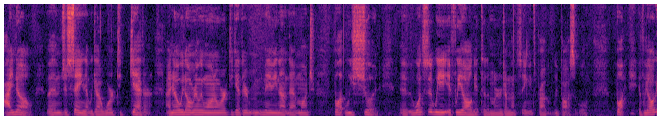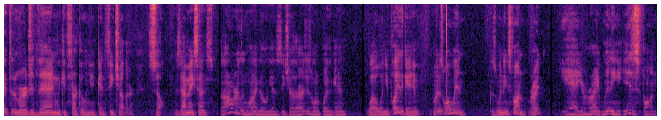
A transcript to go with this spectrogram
I know, but I'm just saying that we gotta work together. I know we don't really want to work together, maybe not that much, but we should. Uh, once we, if we all get to the merge, I'm not saying it's probably possible, but if we all get to the merge, then we can start going against each other. So, does that make sense? But I don't really want to go against each other. I just want to play the game. Well, when you play the game, might as well win, because winning's fun, right? Yeah, you're right. Winning is fun.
